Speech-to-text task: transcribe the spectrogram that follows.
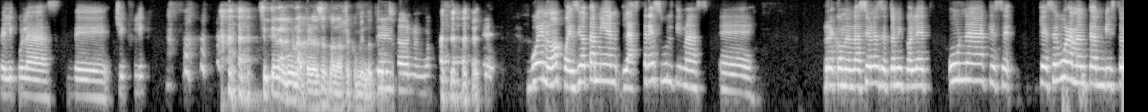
películas de chick flick. sí tiene alguna, pero esas no las recomiendo. no, no, no. Eh, bueno, pues yo también, las tres últimas eh, recomendaciones de Tony Colette, una que, se, que seguramente han visto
